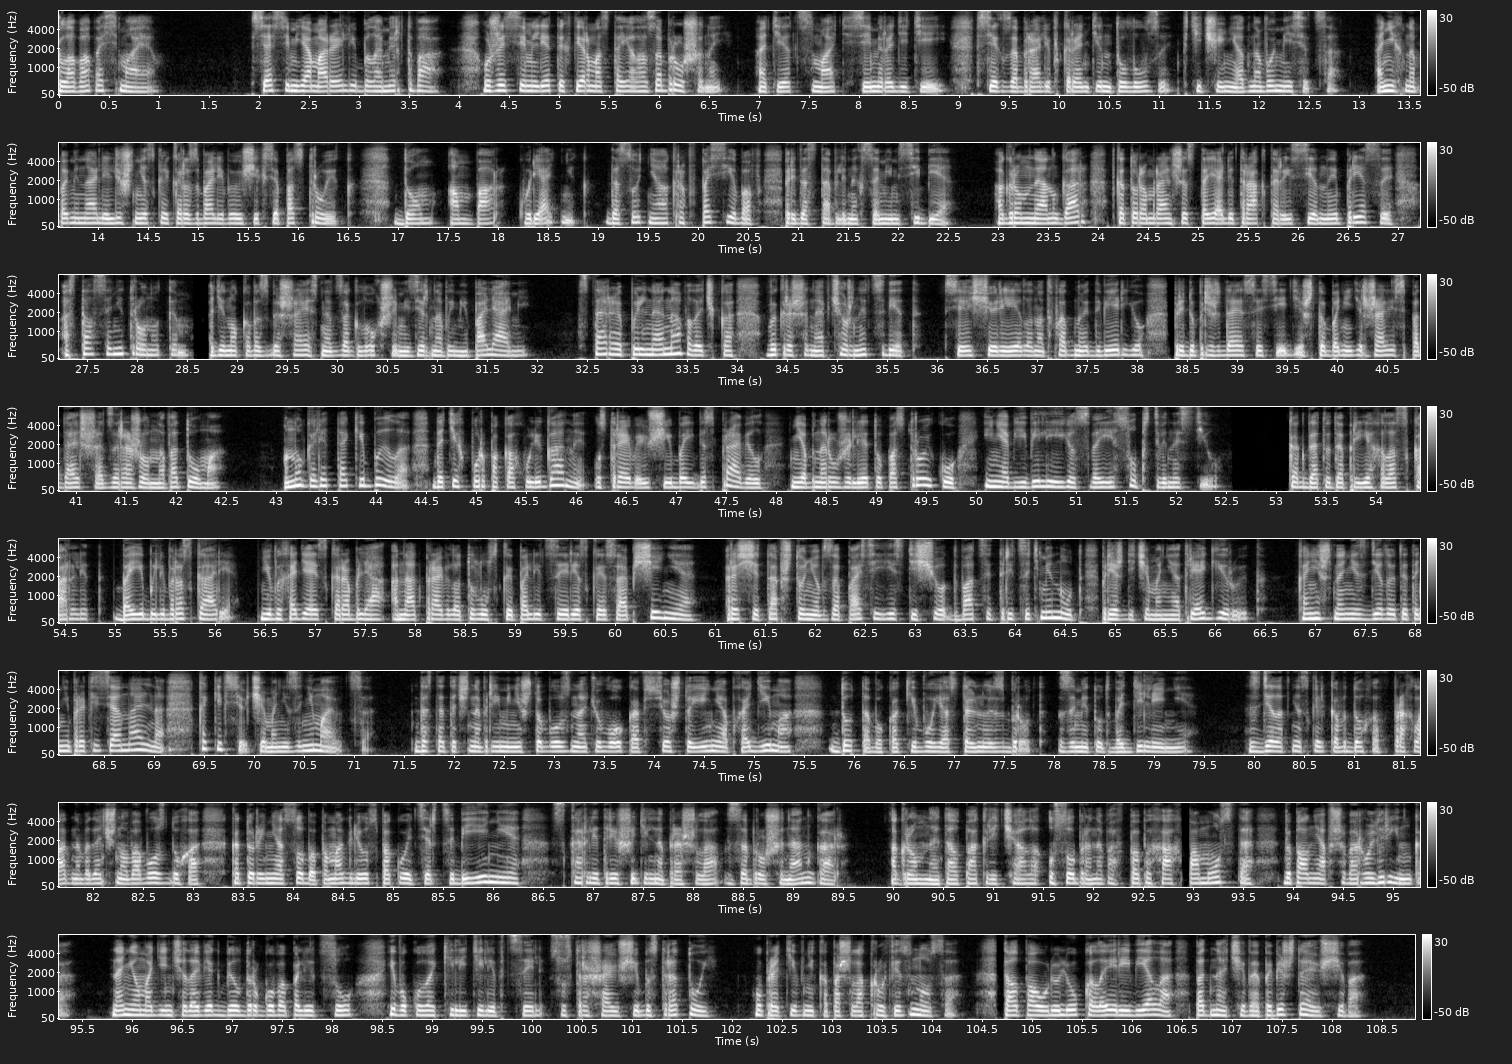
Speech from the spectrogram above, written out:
Глава восьмая. Вся семья Морелли была мертва. Уже семь лет их ферма стояла заброшенной. Отец, мать, семеро детей – всех забрали в карантин Тулузы в течение одного месяца. О них напоминали лишь несколько разваливающихся построек – дом, амбар, курятник, до сотни акров посевов, предоставленных самим себе – Огромный ангар, в котором раньше стояли тракторы и сенные прессы, остался нетронутым, одиноко возвышаясь над заглохшими зерновыми полями. Старая пыльная наволочка, выкрашенная в черный цвет, все еще реяла над входной дверью, предупреждая соседей, чтобы они держались подальше от зараженного дома. Много лет так и было, до тех пор, пока хулиганы, устраивающие бои без правил, не обнаружили эту постройку и не объявили ее своей собственностью. Когда туда приехала Скарлетт, бои были в разгаре. Не выходя из корабля, она отправила тулузской полиции резкое сообщение, рассчитав, что у нее в запасе есть еще 20-30 минут, прежде чем они отреагируют. Конечно, они сделают это непрофессионально, как и все, чем они занимаются. Достаточно времени, чтобы узнать у волка все, что ей необходимо, до того, как его и остальной сброд заметут в отделение. Сделав несколько вдохов прохладного ночного воздуха, которые не особо помогли успокоить сердцебиение, Скарлетт решительно прошла в заброшенный ангар. Огромная толпа кричала у собранного в попыхах помоста, выполнявшего роль ринга. На нем один человек бил другого по лицу, его кулаки летели в цель с устрашающей быстротой. У противника пошла кровь из носа. Толпа улюлюкала и ревела, подначивая побеждающего –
